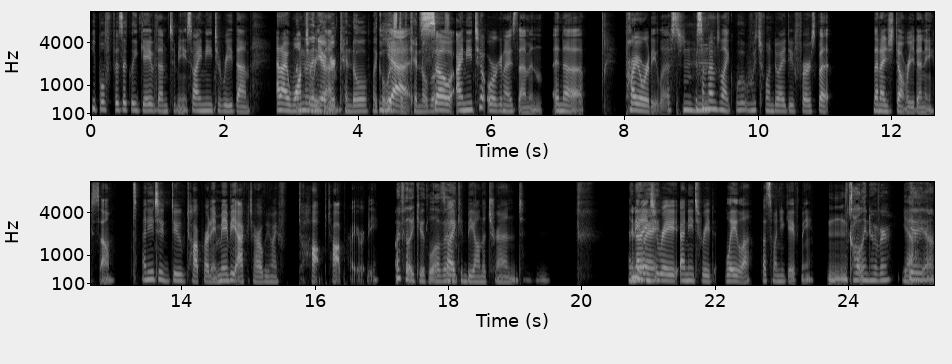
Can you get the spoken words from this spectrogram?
people physically gave them to me, so I need to read them, and I want and to then read you them. have your Kindle, like a list of Kindle books. So I need to organize them in in a priority list because Mhm. sometimes I'm like, well, which one do I do first? But then I just don't read any. So I need to do top priority. Maybe ACOTAR will be my top top priority, I feel like you'd love so it. So I can be on the trend. Mhm. And then I need to Anyway. read. I need to read Layla. That's one you gave me. Mm, Colleen Hoover. Yeah. yeah, yeah.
